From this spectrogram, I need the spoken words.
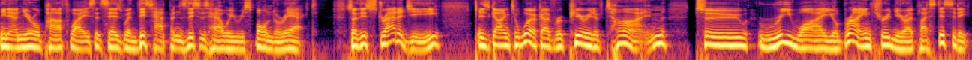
in our neural pathways that says when this happens, this is how we respond or react. So, this strategy is going to work over a period of time to rewire your brain through neuroplasticity.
